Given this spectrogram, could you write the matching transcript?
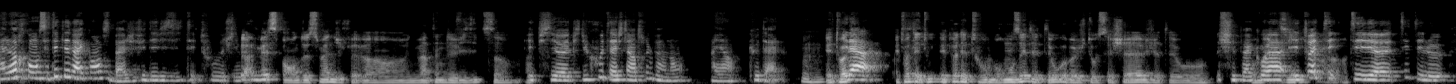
Alors, quand c'était tes vacances, bah, j'ai fait des visites et tout. J'étais à Metz pendant deux semaines, j'ai fait une vingtaine de visites. Ça. Et puis, euh, et puis du coup, t'as acheté un truc, ben non, rien, que dalle. Mhm. Et toi, là, et toi, t'es tout, et toi, t'es tout bronzé, t'étais où? Ah bah, j'étais aux Seychelles, j'étais au. Je sais pas quoi. et toi, t'es, t'es, euh, t'es le, tu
